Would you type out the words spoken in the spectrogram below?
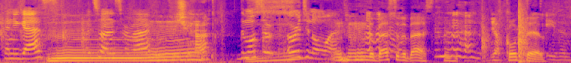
Can you guess? Mm. Which one is for Mac? The most original one. Mm-hmm. the best of the best. yeah. Cocktail. Even.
